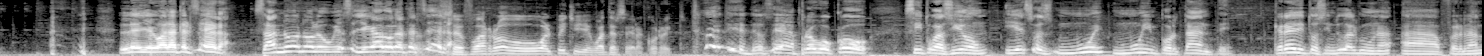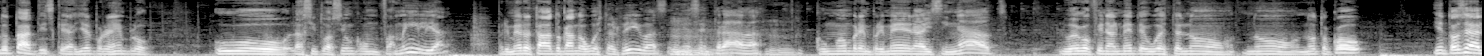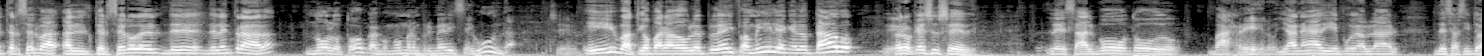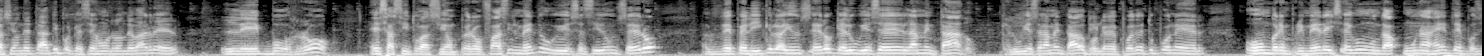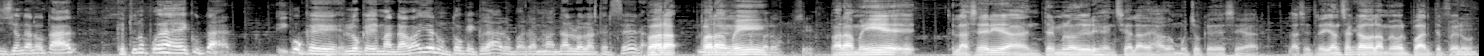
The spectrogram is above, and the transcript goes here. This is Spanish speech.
le llegó a la tercera. Sanó no le hubiese llegado a la tercera. Se fue a robo, hubo al picho y llegó a tercera, correcto. ¿Entiendes? O sea, provocó situación y eso es muy, muy importante. Crédito, sin duda alguna, a Fernando Tatis, que ayer, por ejemplo, hubo la situación con familia. Primero estaba tocando a Wester Rivas en esa entrada, con un hombre en primera y sin out. Luego, finalmente, Wester no, no, no tocó. Y entonces al, tercer, al tercero de, de la entrada no lo toca con hombre en primera y segunda. Sí. Y batió para doble play, familia, en el octavo. Sí. Pero ¿qué sucede? Le salvó todo Barrero. Ya nadie puede hablar de esa situación de Tati porque ese honrón de Barrero le borró esa situación. Pero fácilmente hubiese sido un cero de película y un cero que él hubiese lamentado. Que él hubiese lamentado porque después de tú poner hombre en primera y segunda, una gente en posición de anotar, que tú no puedas ejecutar. Y- Porque lo que mandaba ayer era un toque claro para mandarlo a la tercera. Para, para mí, sí. para mí eh, la serie ah, en términos de dirigencia le ha dejado mucho que desear. Las estrellas han sacado la mejor parte, pero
